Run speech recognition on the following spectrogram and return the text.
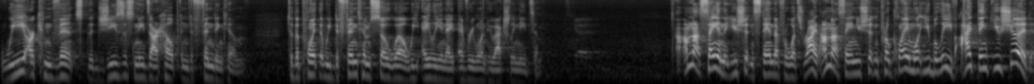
We are convinced that Jesus needs our help in defending him to the point that we defend him so well, we alienate everyone who actually needs him. I'm not saying that you shouldn't stand up for what's right. I'm not saying you shouldn't proclaim what you believe. I think you should.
